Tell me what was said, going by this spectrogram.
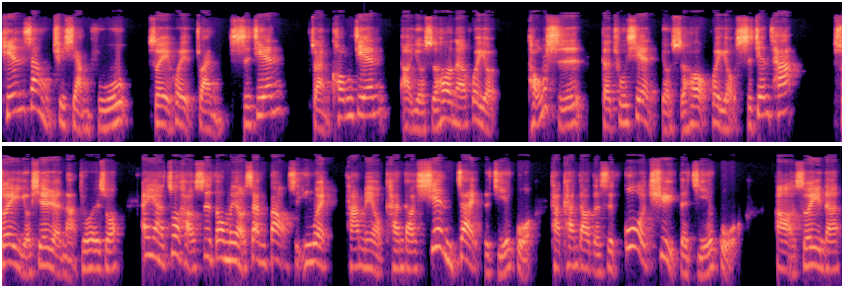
天上去享福，所以会转时间。转空间啊，有时候呢会有同时的出现，有时候会有时间差，所以有些人呢就会说：“哎呀，做好事都没有善报，是因为他没有看到现在的结果，他看到的是过去的结果啊。”所以呢，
